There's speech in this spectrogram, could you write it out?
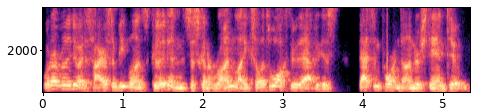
what do I really do? I just hire some people and it's good and it's just going to run. Like, so let's walk through that because that's important to understand too.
